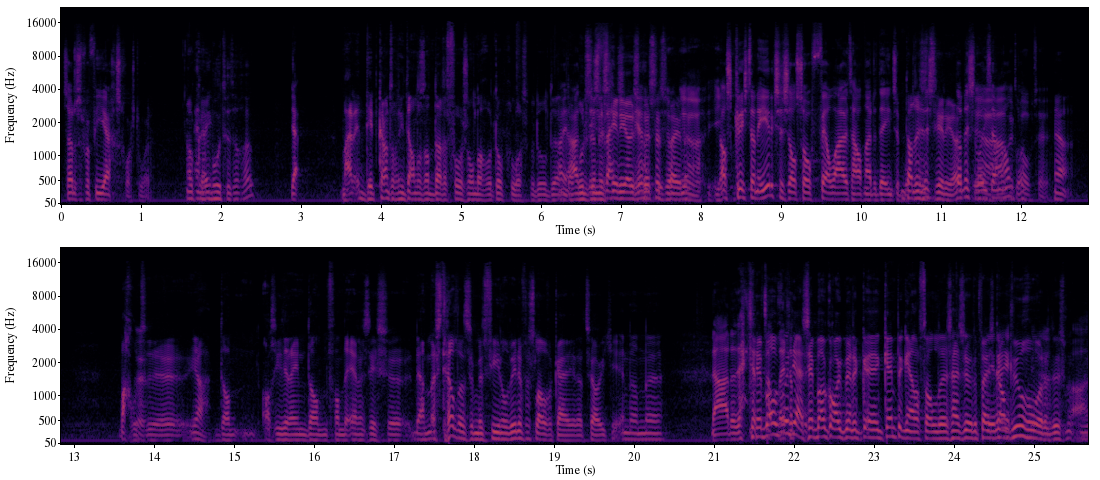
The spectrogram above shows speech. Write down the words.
zouden ze voor vier jaar geschorst worden. Oké. En dat moet het toch ook? Maar dit kan toch niet anders dan dat het voor zondag wordt opgelost? Ik bedoel, dan, Nou ja, dan moeten het ze een serieuze wedstrijd spelen. ja, als Christian Eriksen al zo fel uithaalt naar de Deense bond... Dan is het serieus. Dan is er wel iets aan de hand, klopt. ja. Maar goed, ja. ja, dan, als iedereen dan van de ernst is... eh, ja, maar stel dat ze met 4-0 winnen van Slowakije, dat zootje. En dan... eh, Nou, dat, ze, hebben ook, ja, ze hebben ook ooit met een eh, campingelftal eh, zijn ze Europees 92, kampioen geworden. Dus Dat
